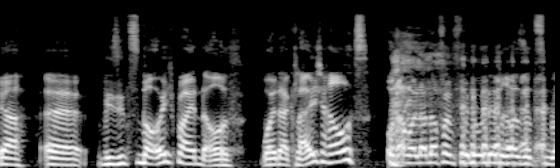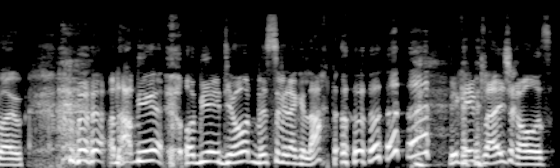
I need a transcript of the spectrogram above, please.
ja, äh, wie sieht's denn bei euch beiden aus? wollt ihr gleich raus oder wollt ihr noch fünf Minuten drin sitzen bleiben? und haben wir, und wir Idioten, bist du wieder gelacht? wir gehen gleich raus.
